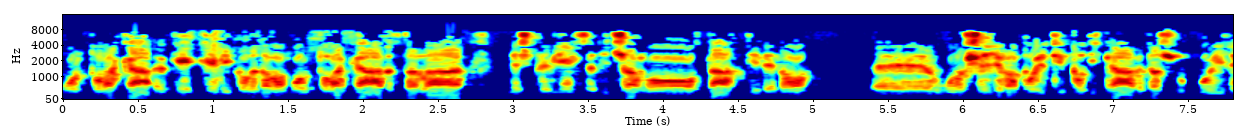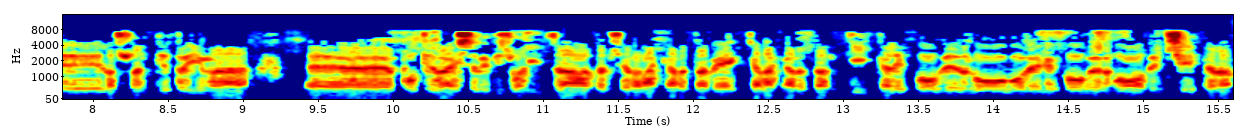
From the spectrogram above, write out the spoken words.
molto la ca- che, che ricordava molto la carta, la- l'esperienza diciamo tattile, no? Eh, uno sceglieva poi il tipo di carta su cui le- la sua anteprima eh, poteva essere visualizzata, c'era la carta vecchia, la carta antica, le cover loro, le cover nuove, eccetera.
